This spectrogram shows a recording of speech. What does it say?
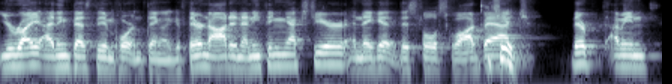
you're right. I think that's the important thing. Like if they're not in anything next year and they get this full squad back, they're. I mean,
